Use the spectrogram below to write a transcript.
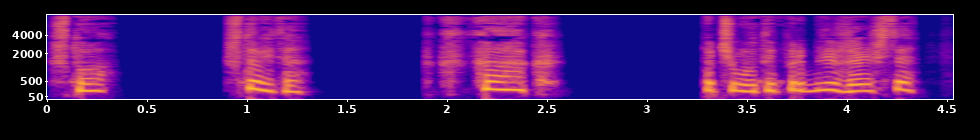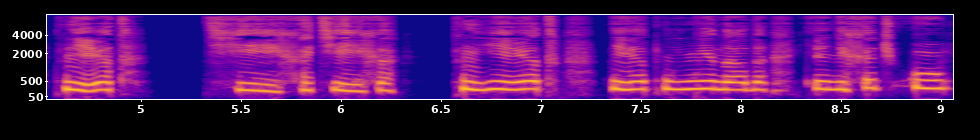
Что? Что это? Как? Почему ты приближаешься? Нет. Тихо, тихо. Нет, нет, не надо. Я не хочу.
